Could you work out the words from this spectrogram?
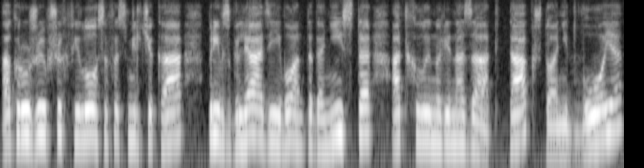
окруживших философа-смельчака, при взгляде его антагониста отхлынули назад, так, что они двое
